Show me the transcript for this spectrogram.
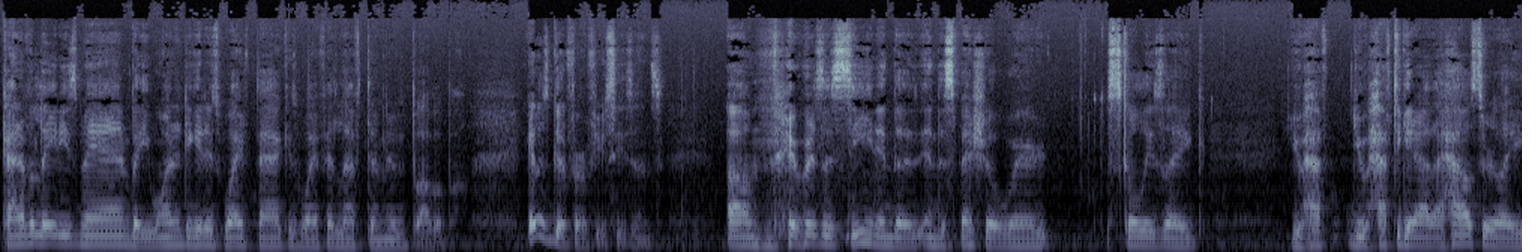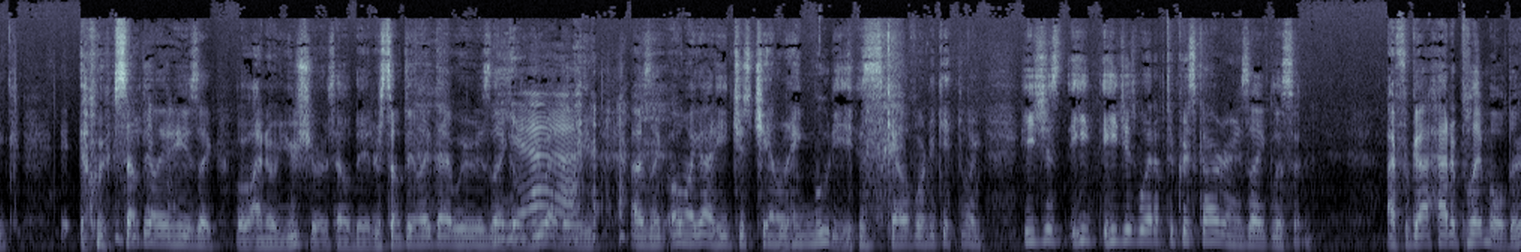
kind of a ladies' man, but he wanted to get his wife back. His wife had left him. It was blah blah blah. It was good for a few seasons. Um, there was a scene in the in the special where Scully's like, "You have you have to get out of the house," or like. something like that. He's like, "Well, I know you sure as hell did," or something like that. Where he was like, "Oh, you had Yeah. to leave." I was like, "Oh my god, he just channeled Hank Moody, his California kid." Like he's just he he just went up to Chris Carter and he's like, "Listen, I forgot how to play Mulder,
